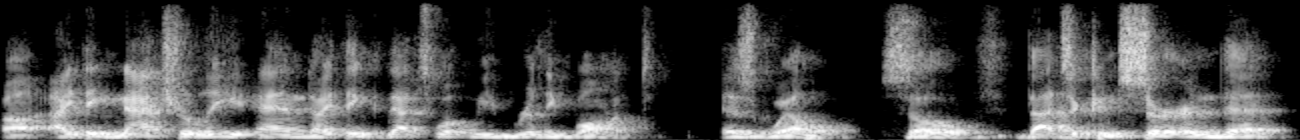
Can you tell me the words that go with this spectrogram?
uh, I think naturally, and I think that's what we really want as well. So that's a concern that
